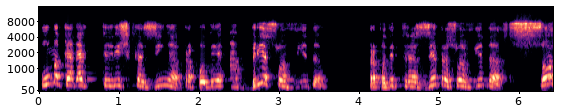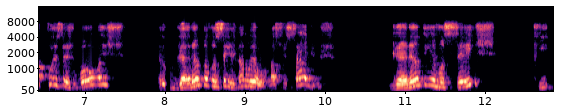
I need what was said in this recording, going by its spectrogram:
uma característicazinha para poder abrir a sua vida, para poder trazer para a sua vida só coisas boas, eu garanto a vocês, não eu, nossos sábios, garantem a vocês que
